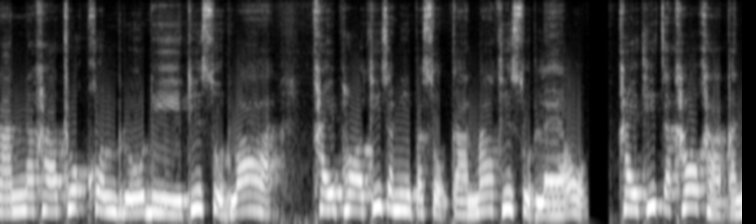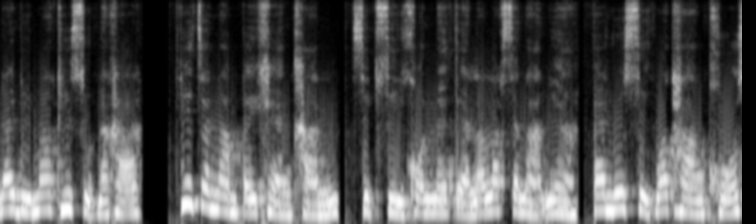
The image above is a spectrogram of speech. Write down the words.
นั้นนะคะทุกคนรู้ดีที่สุดว่า ใครพอที่จะมีประสบการณ์มากที่สุดแล้ว ใครที่จะเข้าขากันได้ดีมากที่สุดนะคะ ที่จะนำไปแข่งขัน 14 คนในแต่ละลักษณะเนี่ยแอนรู้สึกว่าทางโค้ช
